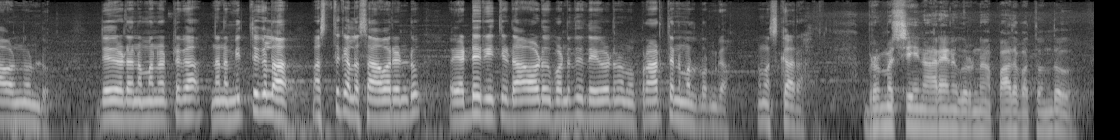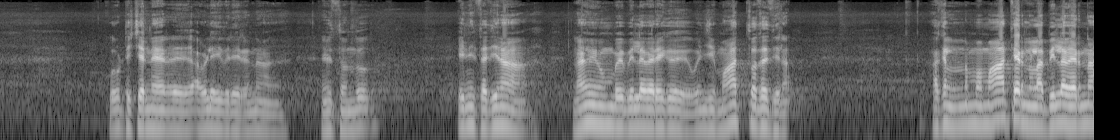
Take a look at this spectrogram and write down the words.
ಆವೊಂದುಂಡು ದೇವರಡ ನಮ್ಮ ನಟ್ಟಗ ನನ್ನ ಮಿತ್ತುಗಳ ಮಸ್ತ್ ಕೆಲಸ ಅವರೆಂಡು ಎಡ್ಡೆ ರೀತಿ ಡಾವಾಡು ಪಂಡದು ದೇವರಡ ನಮ್ಮ ಪ್ರಾರ್ಥನೆ ಮಲ್ಪನ್ಗ ನಮಸ್ಕಾರ. ಬ್ರಹ್ಮಶ್ರೀ ನಾರಾಯಣ ಗುರುನ ಪಾದ ಪತ್ತೊಂದು ಕೋಟಿ ಚೆನ್ನೈ ಅವಳಿ ನಿಂತೊಂದು ನೆನೆತೊಂದು, ಇನ್ನಿತ ದಿನ ನವಿ ಮುಂಬೈ ಬಿಲ್ಲವರೆಗೂ ಒಂಜಿ ಮಹತ್ವದ ದಿನ. ಅಕಲ್ ನಮ್ಮ ಮಾತೇರ್ನಲ್ಲ ಬಿಲ್ಲವೆರ್ನ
